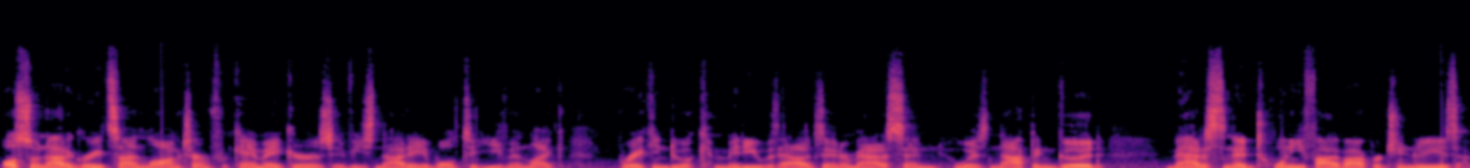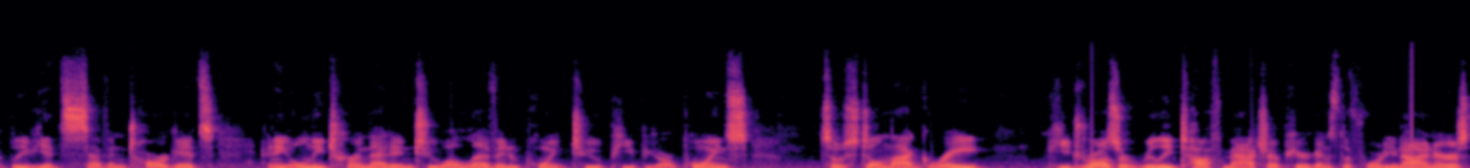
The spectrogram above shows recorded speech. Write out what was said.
Also, not a great sign long term for Cam Akers if he's not able to even like break into a committee with Alexander Mattison, who has not been good. Mattison had 25 opportunities. I believe he had seven targets, and he only turned that into 11.2 PPR points. So, still not great. He draws a really tough matchup here against the 49ers.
